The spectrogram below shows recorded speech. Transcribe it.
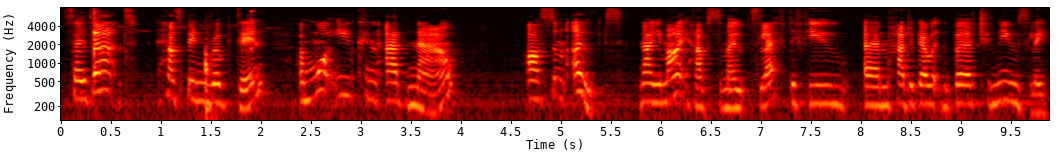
So that has been rubbed in and what you can add now are some oats. Now you might have some oats left if you um, had a go at the Bircher muesli.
